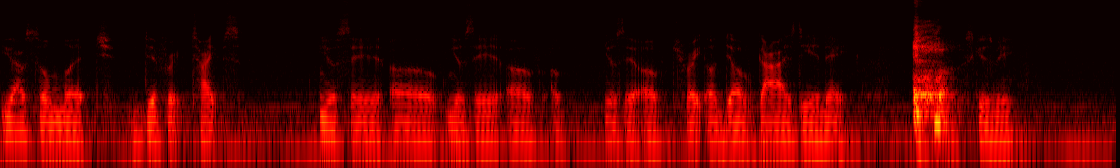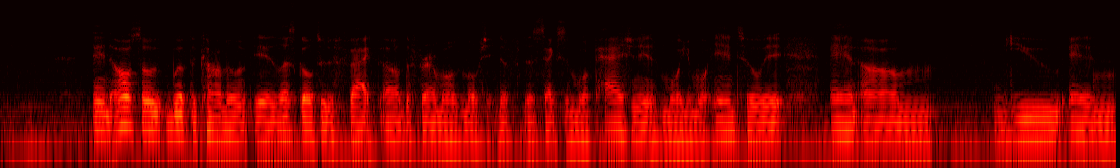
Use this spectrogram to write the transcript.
you have so much different types. You know, saying of you know saying of, of you know saying of trait of, of guys DNA. Excuse me and also with the condom is let's go to the fact of the pheromones motion. The, the sex is more passionate, it's more you're more into it, and um, you and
